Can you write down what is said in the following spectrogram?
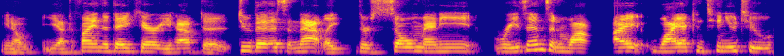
You know, you have to find the daycare, you have to do this and that. Like, there's so many reasons and why why I continue to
